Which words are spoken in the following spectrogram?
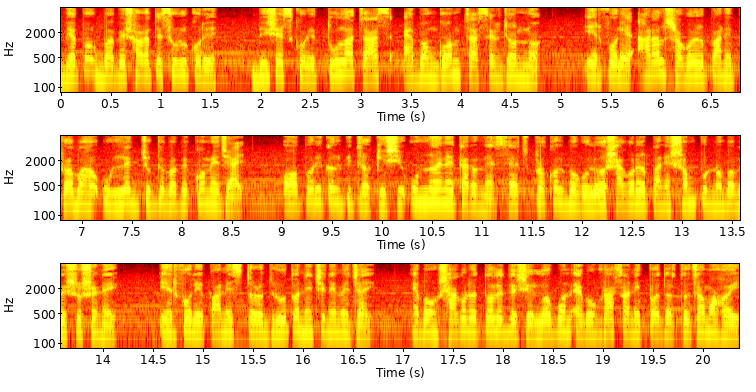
ব্যাপকভাবে সরাতে শুরু করে, বিশেষ করে তুলা চাষ এবং গম চাষের জন্য। এর ফলে আড়াল সাগরের পানি প্রবাহ উল্লেখযোগ্যভাবে কমে যায়। অপরিকল্পিত কৃষি উন্নয়নের কারণে সেচ প্রকল্পগুলো সাগরের পানি সম্পূর্ণভাবে শুষে নেয়। এর ফলে পানির স্তর দ্রুত নিচে নেমে যায় এবং সাগরের তলদেশে লবণ এবং রাসায়নিক পদার্থ জমা হয়।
